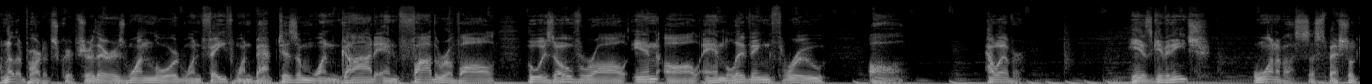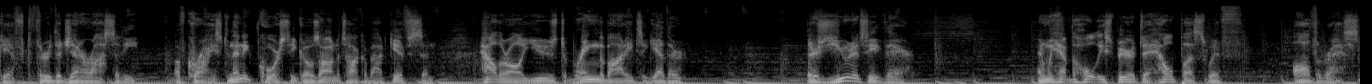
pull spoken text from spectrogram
another part of Scripture there is one Lord, one faith, one baptism, one God and Father of all, who is over all, in all, and living through all. However, he has given each one of us a special gift through the generosity of Christ. And then, of course, he goes on to talk about gifts and how they're all used to bring the body together. There's unity there. And we have the Holy Spirit to help us with all the rest.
